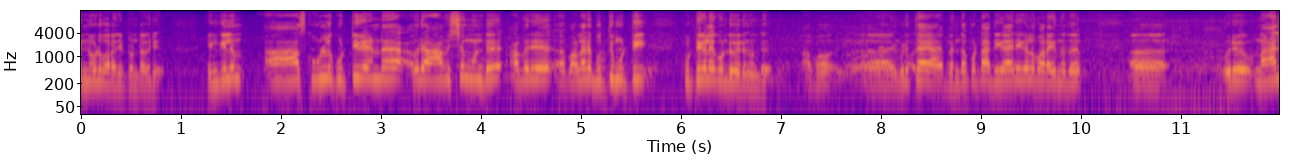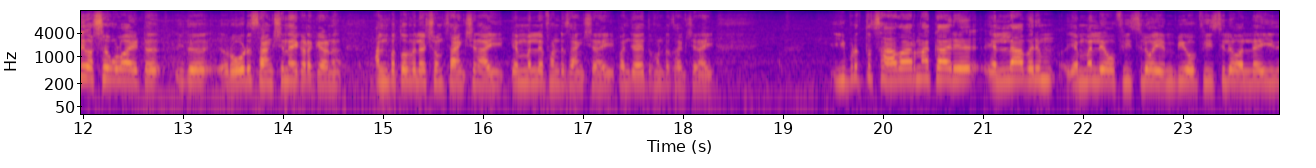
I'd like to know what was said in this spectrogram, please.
എന്നോട് പറഞ്ഞിട്ടുണ്ട് അവർ എങ്കിലും ആ സ്കൂളിൽ കുട്ടി വേണ്ട ഒരു ആവശ്യം കൊണ്ട് അവർ വളരെ ബുദ്ധിമുട്ടി കുട്ടികളെ കൊണ്ടുവരുന്നുണ്ട്. അപ്പോൾ ഇവിടുത്തെ ബന്ധപ്പെട്ട അധികാരികൾ പറയുന്നത് ഒരു നാല് വർഷങ്ങളായിട്ട് ഇത് റോഡ് സാങ്ഷനായി കിടക്കുകയാണ്. അൻപത്തൊന്ന് ലക്ഷം സാങ്ഷനായി എം എൽ എ ഫണ്ട് സാങ്ഷനായി പഞ്ചായത്ത് ഫണ്ട് സാങ്ഷനായി. ഇവിടുത്തെ സാധാരണക്കാർ എല്ലാവരും എം എൽ എ ഓഫീസിലോ എം പി ഓഫീസിലോ അല്ലെ ഇത്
